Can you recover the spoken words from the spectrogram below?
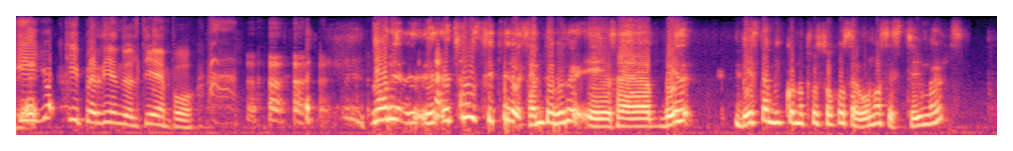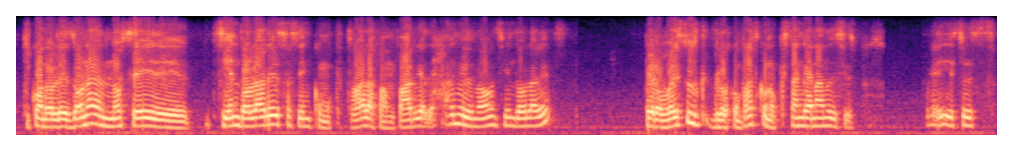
Y yo aquí perdiendo el tiempo. No, es interesante ver, eh, o sea, ves, ves también con otros ojos algunos streamers que cuando les donan, no sé, 100 dólares, hacen como que toda la fanfarria de, ah, me donaron 100 dólares. Pero ves, tus- los comparas con lo que están ganando y dices, pues, güey, eso es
